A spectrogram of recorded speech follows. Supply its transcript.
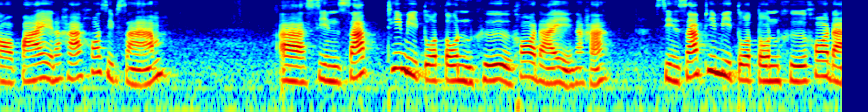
ต่อไปนะคะ ข้อ 13อ่าสินทรัพย์ที่มีตัวตนคือข้อใดนะคะ สินทรัพย์ที่มีตัวตนคือข้อใด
